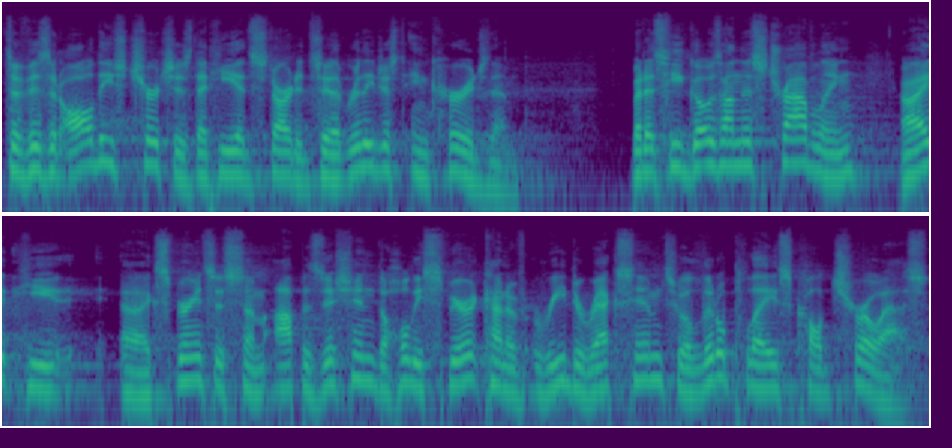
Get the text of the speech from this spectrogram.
to visit all these churches that he had started to really just encourage them. But as he goes on this traveling, all right, he uh, experiences some opposition. The Holy Spirit kind of redirects him to a little place called Troas.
